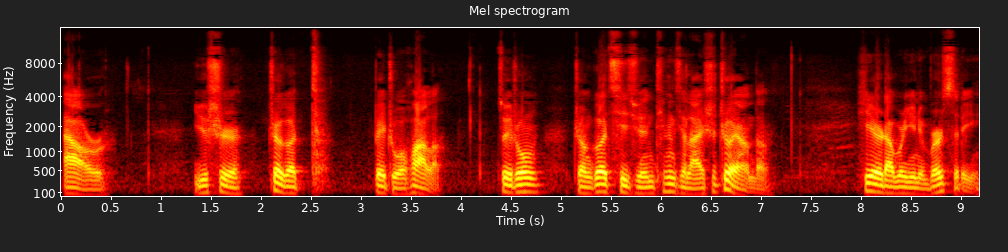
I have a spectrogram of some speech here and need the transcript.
our，于是这个 t 被浊化了，最终整个气群听起来是这样的：Here at our university。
